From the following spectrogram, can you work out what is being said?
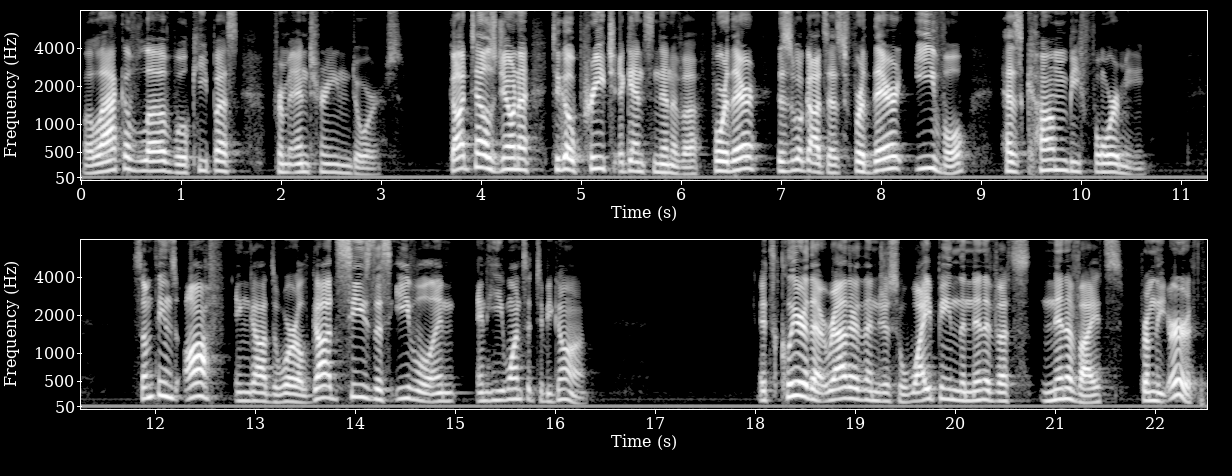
The lack of love will keep us from entering doors. God tells Jonah to go preach against Nineveh, for their, this is what God says, for their evil has come before me. Something's off in God's world. God sees this evil and, and he wants it to be gone. It's clear that rather than just wiping the Ninevites from the earth,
